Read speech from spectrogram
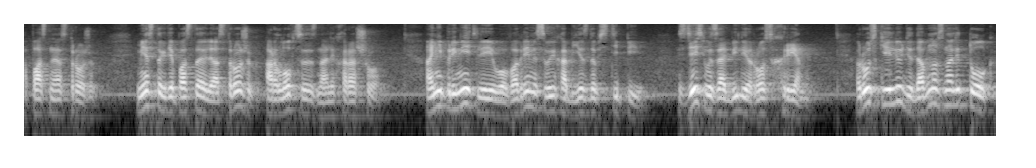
опасный острожек – Место, где поставили острожек, орловцы знали хорошо. Они приметили его во время своих объездов в степи. Здесь в изобилии рос хрен. Русские люди давно знали толк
